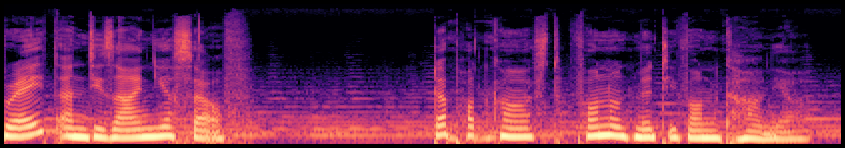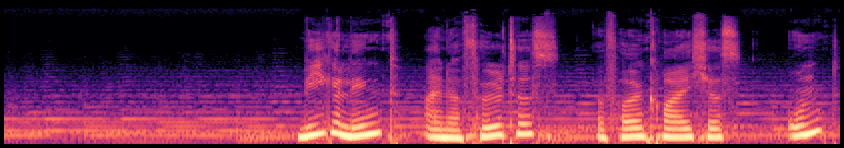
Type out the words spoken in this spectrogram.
Create and Design Yourself. Der Podcast von und mit Yvonne Kania. Wie gelingt ein erfülltes, erfolgreiches und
